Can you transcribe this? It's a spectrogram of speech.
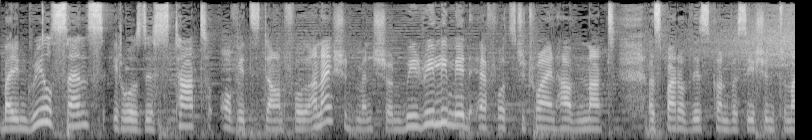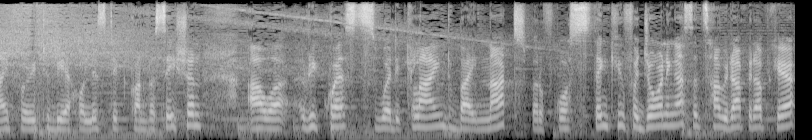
but in real sense, it was the start of its downfall. And I should mention, we really made efforts to try and have KNUT as part of this conversation tonight for it to be a holistic conversation. Our requests were declined by KNUT, but of course, thank you for joining us. That's how we wrap it up here.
